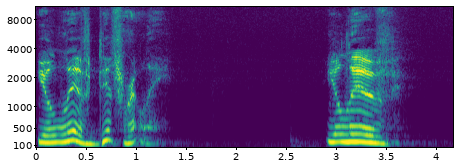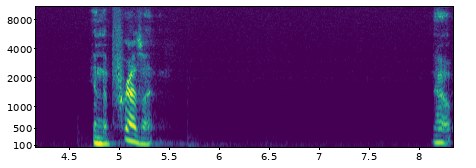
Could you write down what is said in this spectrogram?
you'll live differently. You'll live in the present. Now,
